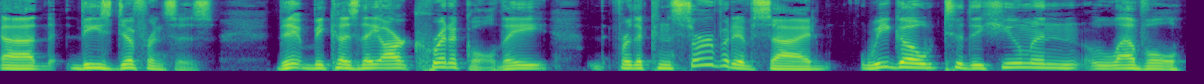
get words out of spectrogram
uh, these differences they, because they are critical. They, for the conservative side, we go to the human level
